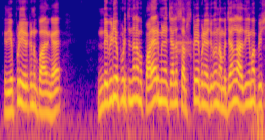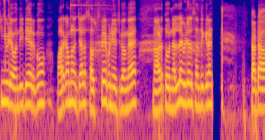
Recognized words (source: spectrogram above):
இது எப்படி இருக்குன்னு பாருங்கள் இந்த வீடியோ பிடிச்சிருந்தா நம்ம பழைய மீன சேனலை சப்ஸ்கிரைப் பண்ணி வச்சுக்கோங்க. நம்ம சேனலில் அதிகமாக ஃபிஷிங் வீடியோ வந்துகிட்டே இருக்கும். மறக்காமல் நம்ம சேனலை சப்ஸ்கிரைப் பண்ணி வச்சுக்கோங்க. நான் அடுத்த ஒரு நல்ல வீடியோவில் சந்திக்கிறேன். டாட்டா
